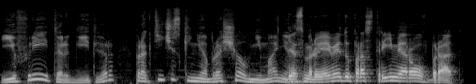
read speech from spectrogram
ефрейтор Гитлер практически не обращал внимания Я смотрю, я имею в виду про стримеров, брат.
